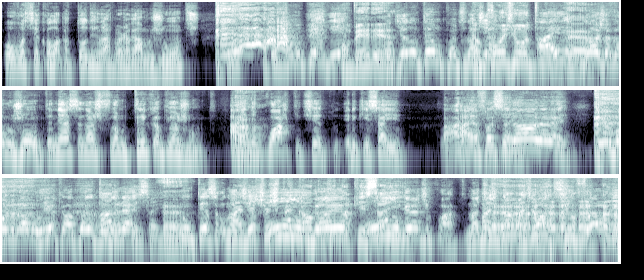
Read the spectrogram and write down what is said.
ou você coloca todos nós pra jogarmos juntos, ou, ou vamos perder. Vamos perder. Porque não temos continuar É o adiante. conjunto. Aí É. nós jogamos juntos, nessa nós ficamos tricampeões juntos. Aí Aham. no quarto título, ele quis sair. Claro aí que eu falei assim: não, Neném, eu vou jogar no Rio, aquela coisa Claro toda, que Neném. sair. Não tem essa. Não Mas adianta, deixa eu um explicar não ganha, que um não ganha de quatro. Não Mas adianta. não, mas eu- Quatro, não foi por não.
